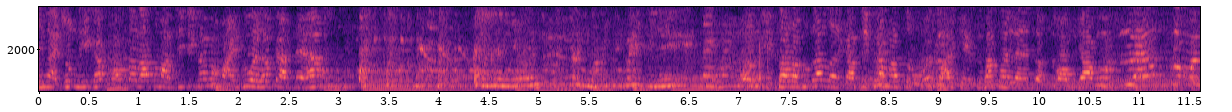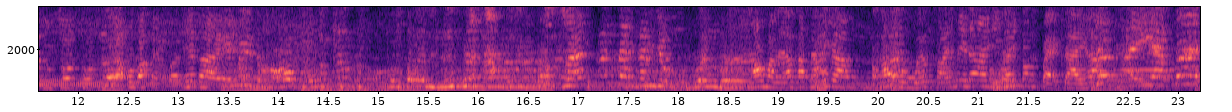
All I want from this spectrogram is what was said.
ยังไงช่วงนี้ครับขอต้อนรับสมาชิกที่เข้ามาใหม่ด้วยแล้วกันนะฮะไม่ดีวันนี้ต้อนรับทุกท่านเลยครับที่เข้ามาสู่เว็บไซต์เคสบัตไทยแลนด์ .com ครับแล้วก็มันชุมชนคนรักพระแห่งประเทศไทยไม่ขอผมจะขอเบิ้ลพวกฉันก็นั่งกันอยู่บนเบอร์เข้ามาแล้วครับถ้ายังเข้าดูเว็บไซต์ไม่ได้นี่ไม่ต้องแปลกใจฮะจะใครอยากเบิ้ล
